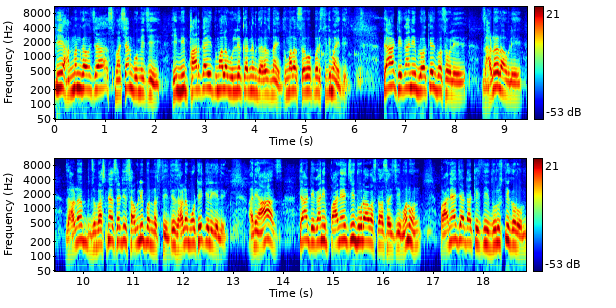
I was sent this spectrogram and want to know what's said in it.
की हनुमंतगावच्या स्मशानभूमीची ही मी फार काही तुम्हाला उल्लेख करण्यात गरज नाही. तुम्हाला सर्व परिस्थिती माहिती आहे. त्या ठिकाणी ब्लॉकेज बसवले झाडं लावले. झाडं ज- बसण्यासाठी सावली पण नसते. ते झाडं मोठे केले गेले. आणि आज त्या ठिकाणी पाण्याची दुरावस्था असायची म्हणून पाण्याच्या टाकीची दुरुस्ती करून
